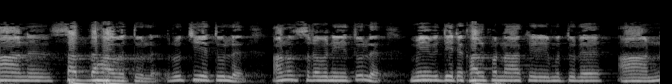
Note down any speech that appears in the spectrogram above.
ආන සද්ධාව තුළ රුචිය තුළ අනුස්්‍රවනය තුළ මේ විදියට කල්පනා කිරීම තුළ ආන්න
